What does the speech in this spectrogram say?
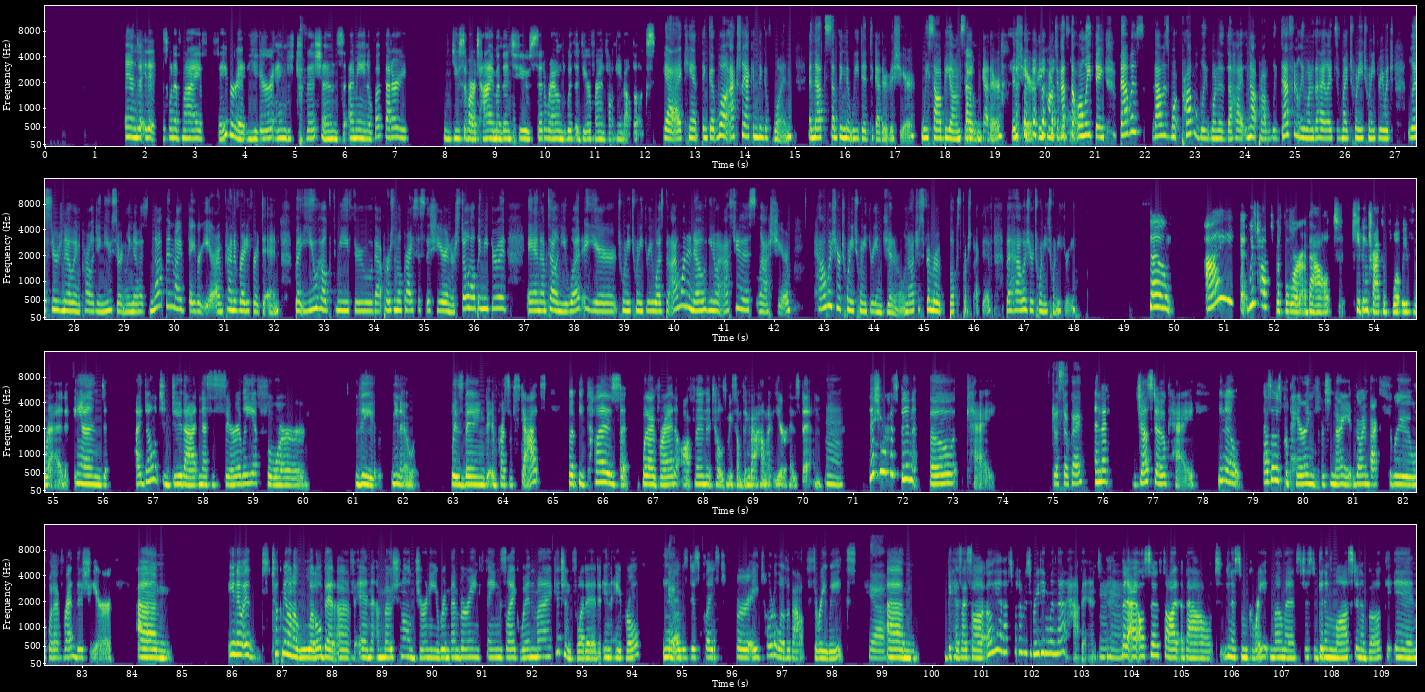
And it is one of my favorite year end traditions. I mean, what better use of our time and then to sit around with a dear friend talking about books? Yeah, I can't think of, well, actually, I can think of one and that's something that we did together this year. We saw Beyonce oh. together this year in concert. That's the only thing that was that was one, probably one of the high not probably definitely one of the highlights of my 2023 which listeners know and Carla Jean you certainly know has not been my favorite year. I'm kind of ready for it to end, but you helped me through that personal crisis this year and are still helping me through it and I'm telling you what a year 2023 was, but I want to know, you know, I asked you this last year how was your 2023 in general, not just from a book's perspective, but how was your 2023? So, I we've talked before about keeping track of what we've read and I don't do that necessarily for the, you know, whiz bang impressive stats, but because what I've read often it tells me something about how my year has been. Mm. This year has been okay. Just okay. And that just okay. You know, as I was preparing for tonight, going back through what I've read this year, um, you know, it took me on a little bit of an emotional journey, remembering things like when my kitchen flooded in April and yep. I was displaced for a total of about three weeks. Yeah. Um, because I saw, oh yeah, that's what I was reading when that happened. Mm-hmm. But I also thought about, you know, some great moments just getting lost in a book in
